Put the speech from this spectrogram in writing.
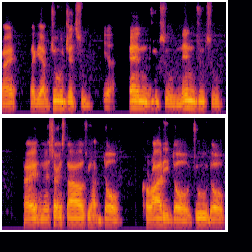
right? Like you have jujitsu, yeah, genjutsu, ninjutsu, right? And then certain styles, you have do, karate do, judo,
